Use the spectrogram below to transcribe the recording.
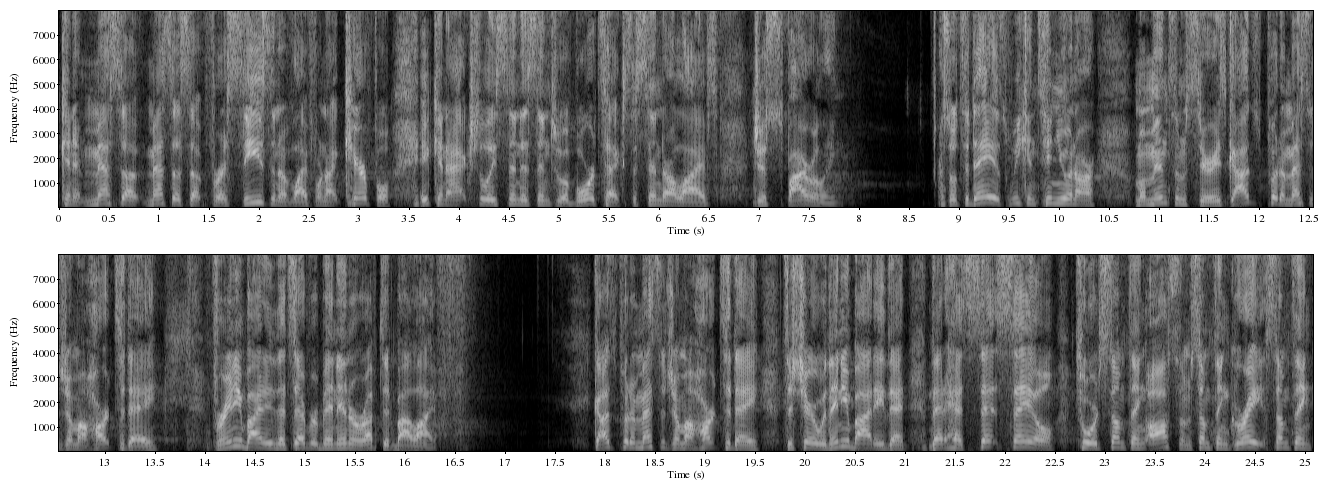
can it mess up, mess us up for a season of life, we're not careful, it can actually send us into a vortex to send our lives just spiraling. And so today, as we continue in our momentum series, God's put a message on my heart today for anybody that's ever been interrupted by life. God's put a message on my heart today to share with anybody that, that has set sail towards something awesome, something great, something,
